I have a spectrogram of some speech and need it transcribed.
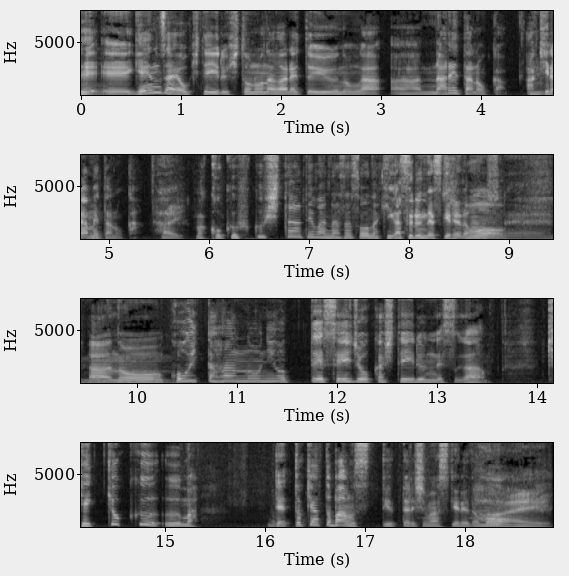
で、えー現在起きている人の流れというのが、あー慣れたのか、諦めたのか、はい。まあ、克服したではなさそうな気がするんですけれども、ねあの、こういった反応によって正常化しているんですが、結局、うまあ、デッドキャットバウンスって言ったりしますけれども、はい。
